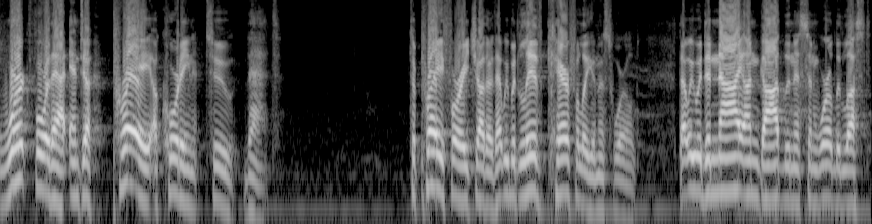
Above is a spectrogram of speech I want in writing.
work for that and to pray according to that? To pray for each other, that we would live carefully in this world, that we would deny ungodliness and worldly lust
